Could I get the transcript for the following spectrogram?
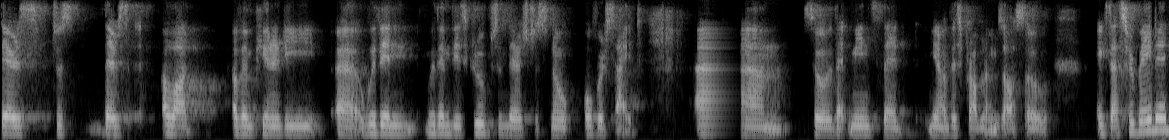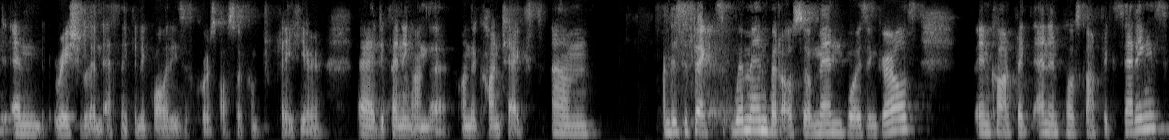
there's just there's a lot of impunity uh, within within these groups, and there's just no oversight. Um, so that means that you know this problem is also exacerbated, and racial and ethnic inequalities, of course, also come to play here, uh, depending on the on the context. Um, and this affects women, but also men, boys, and girls in conflict and in post-conflict settings.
